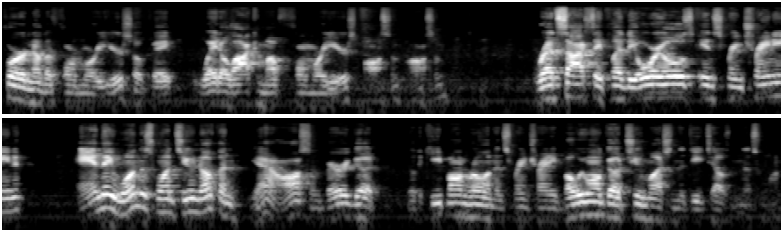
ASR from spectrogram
for another four more years. So they way to lock him up for four more years. Awesome, awesome. Red Sox, they played the Orioles in spring training, And they won this one 2 nothing. Yeah, awesome. Very good. So they keep on rolling in spring training, but we won't go too much in the details in this one.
